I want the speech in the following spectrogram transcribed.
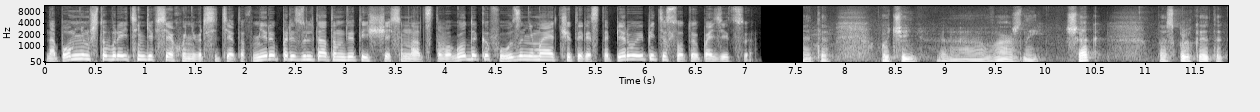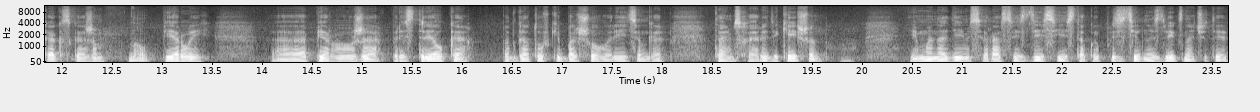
Напомним, что в рейтинге всех университетов мира по результатам 2017 года КФУ занимает 401 и 500 позицию. Это очень э, важный шаг, поскольку это, как скажем, ну, первый Э, первая уже пристрелка подготовки большого рейтинга Times Higher Education. И мы надеемся, раз и здесь есть такой позитивный сдвиг, значит и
